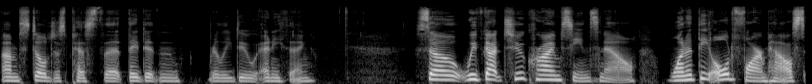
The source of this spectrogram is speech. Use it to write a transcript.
I'm still just pissed that they didn't really do anything. So we've got two crime scenes now one at the old farmhouse,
